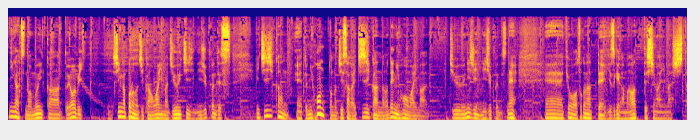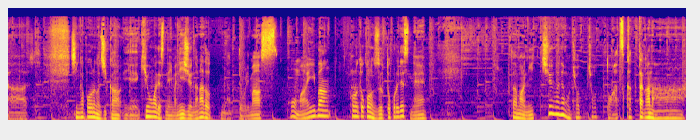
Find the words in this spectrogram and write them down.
2月の6日土曜日シンガポールの時間は今11時20分です。1時間、えっ、ー、と、日本との時差が1時間なので、日本は今12時20分ですね。えー、今日は遅くなって日付が回ってしまいました。シンガポールの時間、えー、気温はですね、今27度になっております。もう毎晩、このところずっとこれですね。ただまあ日中はでも今日ちょっと暑かったかな。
